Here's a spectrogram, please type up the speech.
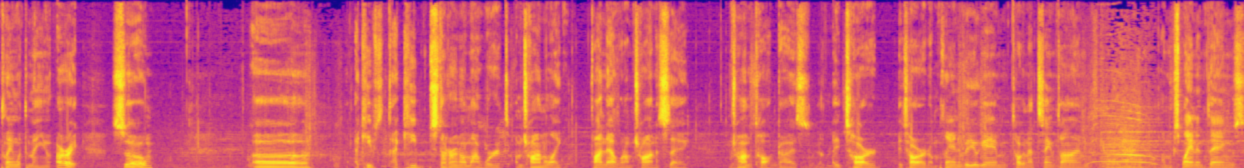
Playing with the menu. Alright, so, uh, I keep, I keep stuttering on my words. I'm trying to, like, find out what I'm trying to say. I'm trying to talk, guys. It's hard. It's hard. I'm playing a video game, talking at the same time. Explaining things.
